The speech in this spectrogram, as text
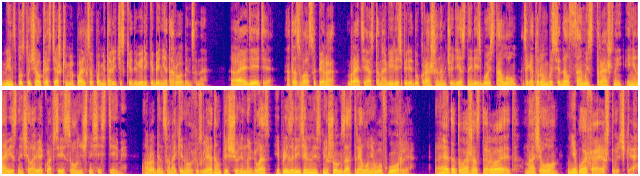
Винс постучал костяшками пальцев по металлической двери кабинета Робинсона. «Войдите!» — отозвался пират. Братья остановились перед украшенным чудесной резьбой столом, за которым восседал самый страшный и ненавистный человек во всей Солнечной системе. Робинсон окинул их взглядом прищуренных глаз, и презрительный смешок застрял у него в горле. «Этот ваш астероид», — начал он, — «неплохая штучка.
